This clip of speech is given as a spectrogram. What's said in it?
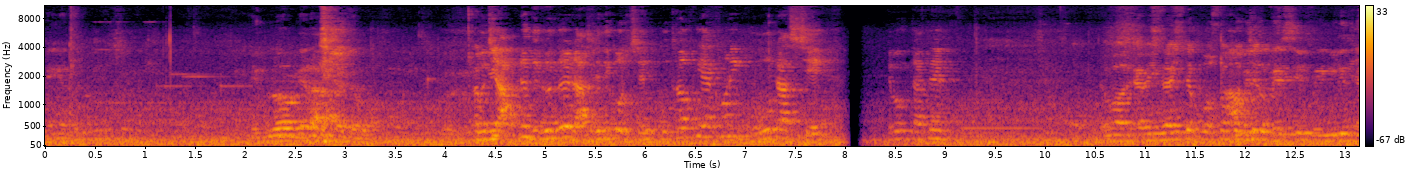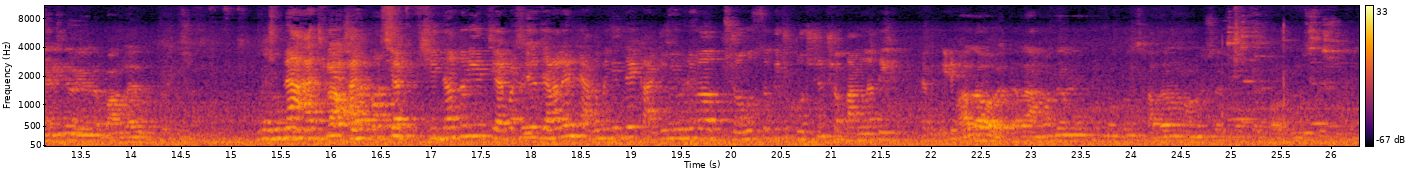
ভেঙে দেবো। এগুলোকে রাখতে দেবো। বলছি আপনি দীর্ঘদিন ধরে রাজনীতি করছেন কোথাও কি এখন এই ভোট আসছে? এবং তাতে ইংরাজিতে প্রশ্ন করছে বেশি ইংলিশ জানি না ওই জন্য বাংলায় না আজকে না, আজ- চেয়ার- সিদ্ধান্ত নিয়ে চেয়ারপারসন জানালেন যে আগামী দিন থেকে কার্যবিবরণী বা সমস্ত কিছু কোশ্চেন সব বাংলাতেই ভালো হবে তাহলে আমাদের সাধারণ মানুষের পক্ষে বুঝতে সুবিধা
